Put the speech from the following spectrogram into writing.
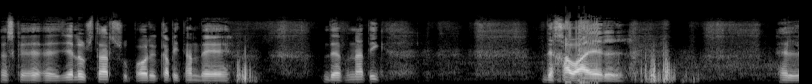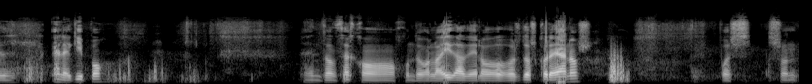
es que Yellowstar, su pobre capitán de, Fnatic, dejaba el, el, equipo. Entonces, junto con la ida de los dos coreanos, pues son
